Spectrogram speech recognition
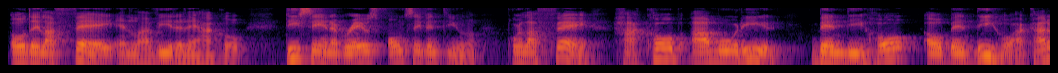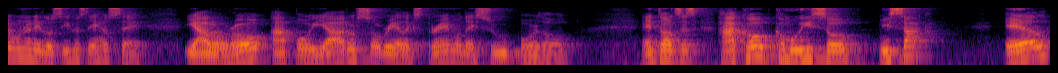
o de la fe en la vida de Jacob. Dice en Hebreos 11:21, por la fe Jacob a morir bendijo o bendijo a cada uno de los hijos de José y adoró apoyado sobre el extremo de su bordón. Entonces Jacob como hizo Isaac, él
